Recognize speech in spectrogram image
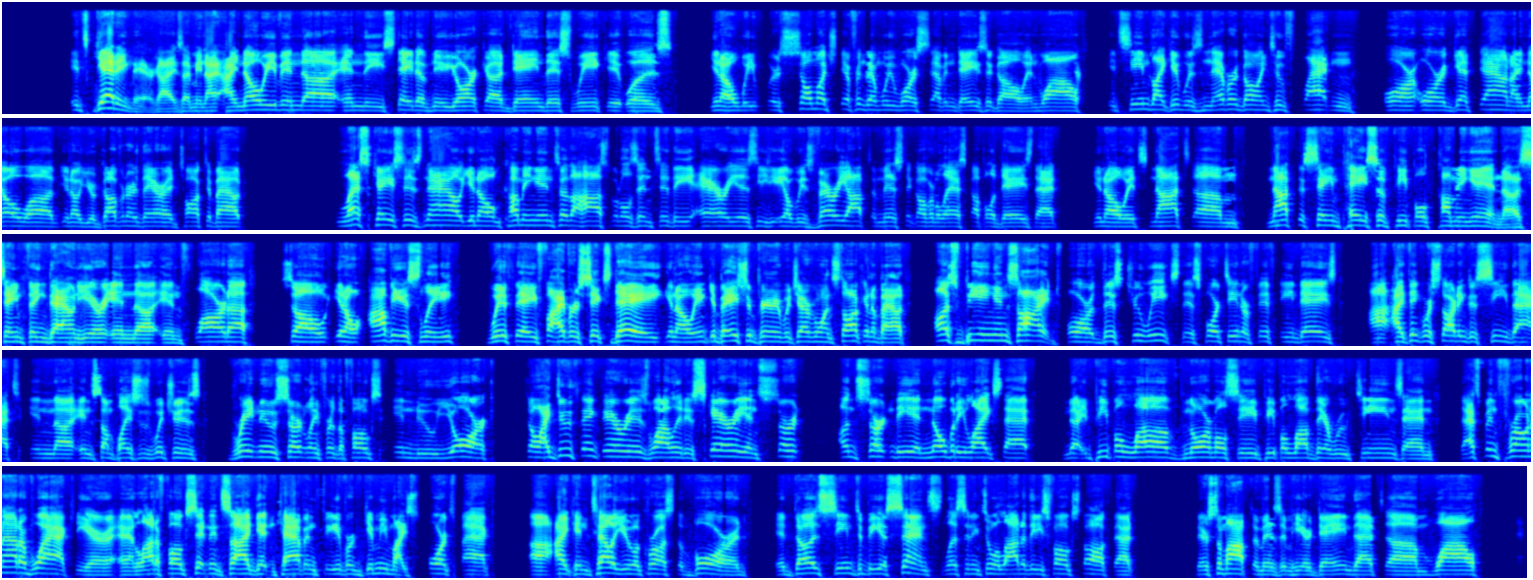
it's getting there, guys. I mean, I, I know even uh, in the state of New York, uh, Dane, this week, it was, you know, we were so much different than we were seven days ago. And while it seemed like it was never going to flatten or or get down, I know, uh, you know, your governor there had talked about less cases now, you know, coming into the hospitals, into the areas. He you know, was very optimistic over the last couple of days that, you know, it's not. Um, not the same pace of people coming in. Uh, same thing down here in uh, in Florida. So you know, obviously, with a five or six day you know incubation period, which everyone's talking about, us being inside for this two weeks, this 14 or 15 days, uh, I think we're starting to see that in uh, in some places, which is great news, certainly for the folks in New York. So I do think there is, while it is scary and cert- uncertainty, and nobody likes that, People love normalcy. People love their routines, and that's been thrown out of whack here. And a lot of folks sitting inside getting cabin fever. Give me my sports back. Uh, I can tell you across the board, it does seem to be a sense, listening to a lot of these folks talk, that there's some optimism here, Dane, that um, while,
